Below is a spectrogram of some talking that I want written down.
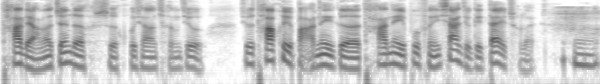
他两个真的是互相成就，就是他会把那个他那部分一下就给带出来。嗯，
